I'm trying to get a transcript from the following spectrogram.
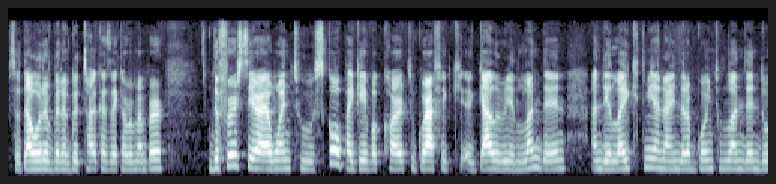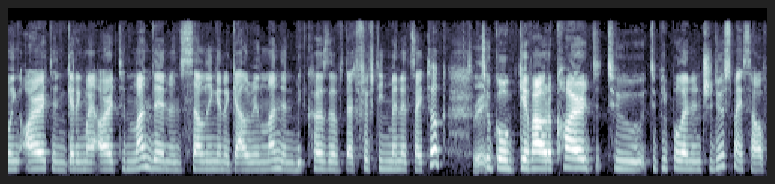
So that would have been a good time because, like, I remember the first year I went to Scope, I gave a card to Graffik Gallery in London, and they liked me, and I ended up going to London doing art and getting my art in London and selling in a gallery in London because of that 15 minutes I took Sweet. to go give out a card to to people and introduce myself.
